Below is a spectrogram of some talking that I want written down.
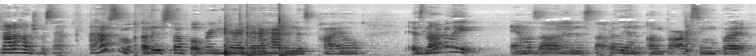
not 100%. I have some other stuff over here that I had in this pile. It's not really Amazon and it's not really an unboxing, but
